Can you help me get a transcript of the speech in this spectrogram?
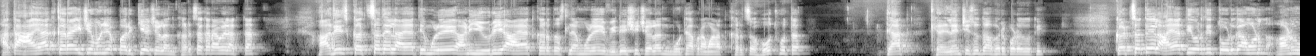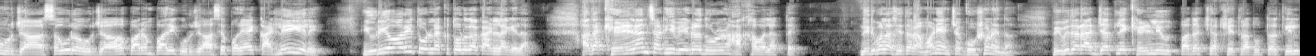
आता आयात करायची म्हणजे परकीय चलन खर्च करावे लागतात. आधीच कच्चं तेल आयातीमुळे आणि युरिया आयात करत असल्यामुळे विदेशी चलन मोठ्या प्रमाणात खर्च होत होतं. त्यात खेळण्यांची सुद्धा भर पडत होती. कच्चं तेल आयातीवरती तोडगा म्हणून अणु ऊर्जा सौर ऊर्जा अपारंपरिक ऊर्जा असे पर्याय काढलेही गेले. युरियावरही तोडला तोडगा काढला गेला. आता खेळण्यांसाठी वेगळं धोरण आखावं लागतंय. निर्मला सीतारामन यांच्या घोषणेनं विविध राज्यातले खेळणी उत्पादक या क्षेत्रात उतरतील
